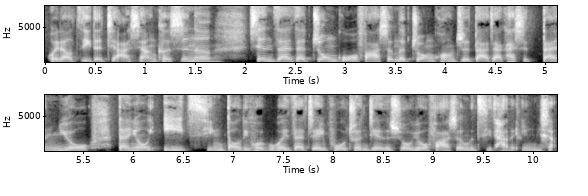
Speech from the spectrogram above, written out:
回到自己的家乡。可是呢，嗯、现在在中中国发生的状况，就是大家开始担忧，担忧疫情到底会不会在这一波春节的时候又发生了其他的影响，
